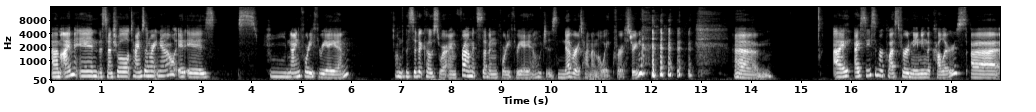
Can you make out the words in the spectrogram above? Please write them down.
um, I'm in the central time zone right now. It is 9:43 a.m. On the Pacific Coast where I'm from, it's 7:43 a.m., which is never a time I'm awake for a stream. um, I I see some requests for naming the colors. Uh,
